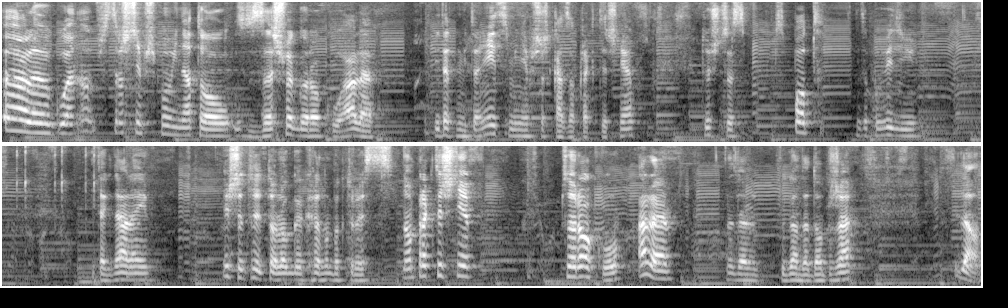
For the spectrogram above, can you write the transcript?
Ale ogólnie, no, strasznie przypomina to z zeszłego roku, ale i tak mi to nic mi nie przeszkadza praktycznie. Tu jeszcze spot, zapowiedzi i tak dalej. Jeszcze tutaj to logo ekranowe, które jest no praktycznie co roku, ale nadal wygląda dobrze. No,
